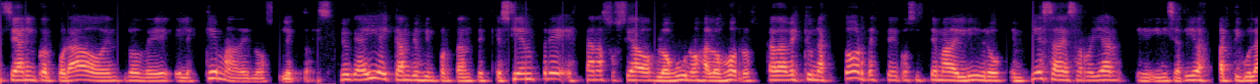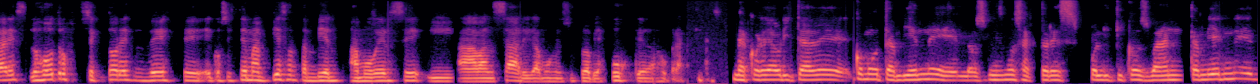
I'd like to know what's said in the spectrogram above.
se han incorporado dentro del esquema de los lectores. Creo que ahí hay cambios importantes que siempre están asociados los unos a los otros. Cada vez que un actor de este ecosistema del libro empieza a desarrollar eh, iniciativas particulares, los otros sectores de este ecosistema empiezan también a moverse y a avanzar, digamos, en sus propias búsquedas o prácticas. Me acordé ahorita de cómo también eh, los mismos actores políticos van también eh,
